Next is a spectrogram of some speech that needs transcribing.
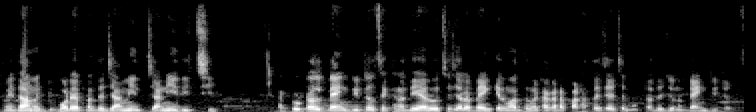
আমি দাম একটু পরে আপনাদের জানিয়ে জানিয়ে দিচ্ছি। আর টোটাল ব্যাংক ডিটেলস এখানে দেওয়া রয়েছে। যারা ব্যাংকের মাধ্যমে টাকাটা পাঠাতে চাইছেন, তাদের জন্য ব্যাংক ডিটেলস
